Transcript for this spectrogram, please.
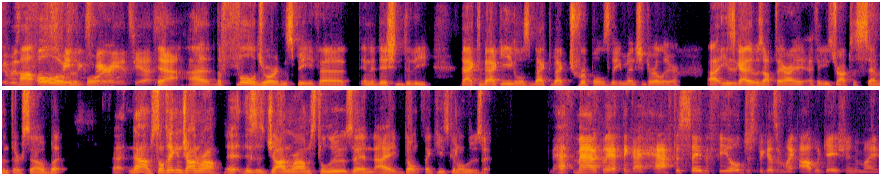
It was the Uh, all over the board. experience, yes. Yeah, uh, the full Jordan Spieth, uh, in addition to the back-to-back Eagles, back-to-back triples that you mentioned earlier. Uh, he's a guy that was up there. I, I think he's dropped to seventh or so, but uh, no, I'm still taking Jon Rahm. Uh, This is Jon Rahm's to lose, and I don't think he's going to lose it. Mathematically, I think I have to say the field just because of my obligation to my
